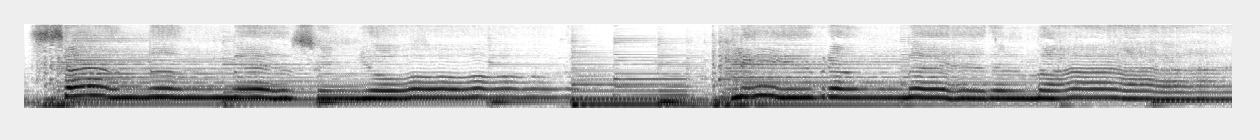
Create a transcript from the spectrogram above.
Sáname, Señor, líbrame del mal,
